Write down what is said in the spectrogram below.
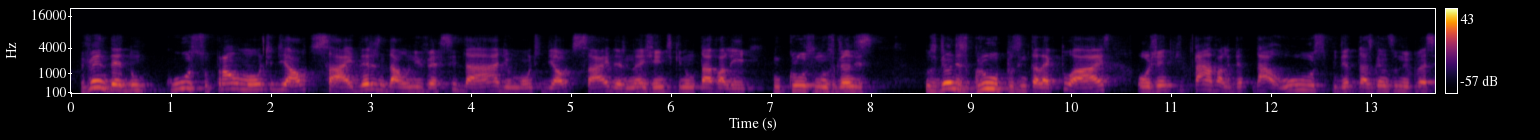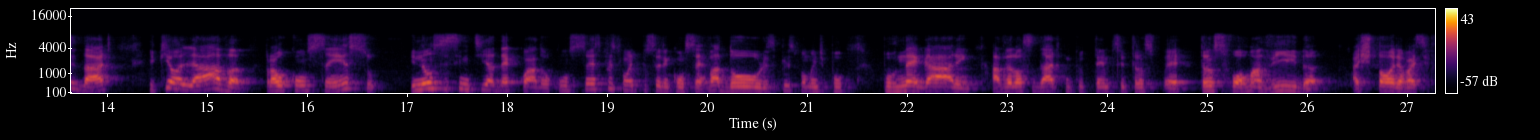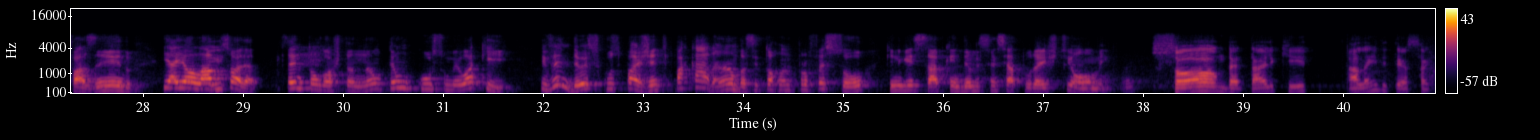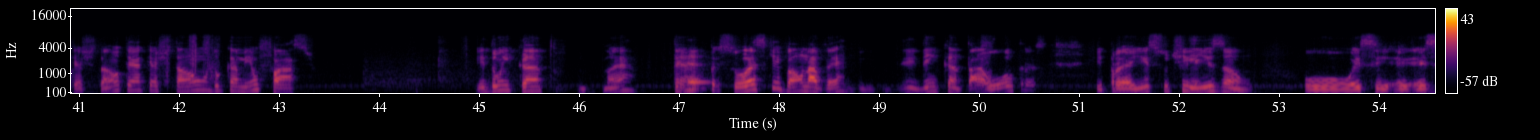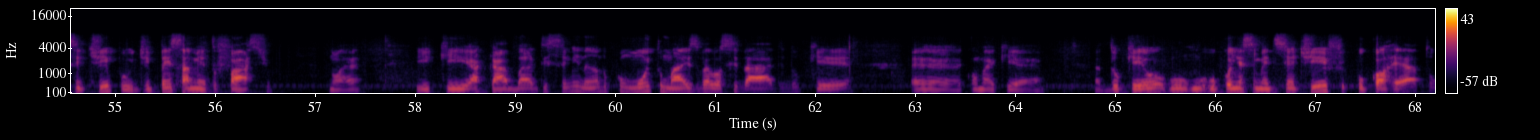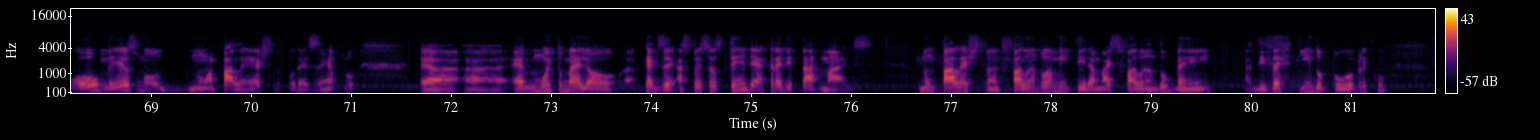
vendendo um curso para um monte de outsiders da universidade, um monte de outsiders, né? gente que não estava ali incluso nos grandes, nos grandes grupos intelectuais, ou gente que estava ali dentro da USP, dentro das grandes universidades, e que olhava para o consenso e não se sentia adequado ao consenso, principalmente por serem conservadores, principalmente por, por negarem a velocidade com que o tempo se trans, é, transforma a vida, a história vai se fazendo. E aí Olavo disse, olha, vocês não estão gostando não? Tem um curso meu aqui. E vendeu esse curso para gente pra caramba, se tornando professor, que ninguém sabe quem deu licenciatura a este homem. Né? Só um detalhe que, além de ter essa questão, tem a questão do caminho fácil e do encanto, né? Tem é. pessoas que vão na ver, de, de encantar outras, e para isso utilizam o, esse, esse tipo de pensamento fácil, não é? E que acaba disseminando com muito mais velocidade do que, é, como é que é, do que o, o, conhecimento científico correto ou mesmo numa palestra, por exemplo, é, é, muito melhor. Quer dizer, as pessoas tendem a acreditar mais num palestrante falando uma mentira, mas falando bem, divertindo o público,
